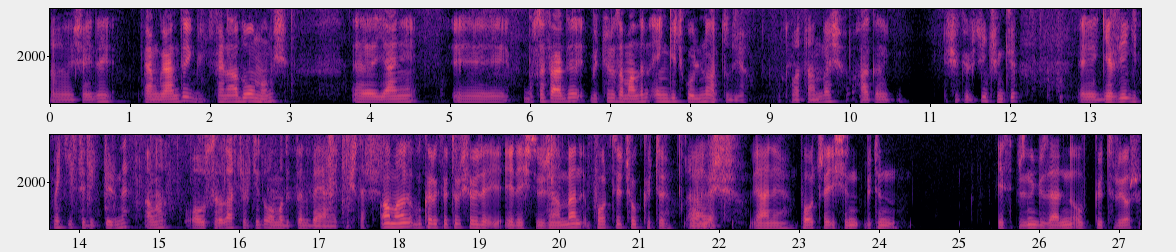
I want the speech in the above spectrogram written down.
e, şeyde Penguen'de fena da olmamış. E, yani e, bu sefer de bütün zamanların en geç golünü attı diyor vatandaş Hakan Şükür için çünkü e, geziye gitmek istediklerini ama o sıralar Türkiye'de olmadıklarını beyan etmişler. Ama bu karikatür şöyle eleştireceğim ben. Portre çok kötü olmuş. Yani portre işin bütün esprinin güzelliğini alıp götürüyor.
